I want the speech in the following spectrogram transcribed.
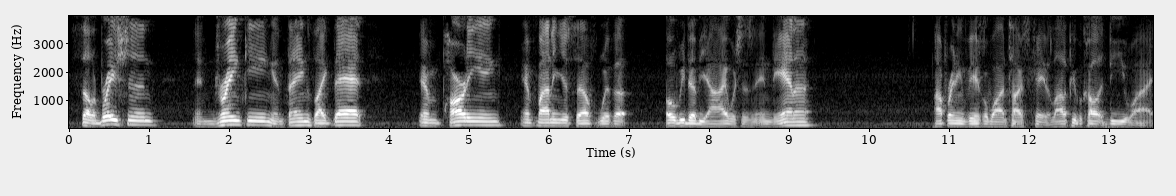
celebration and drinking and things like that and partying and finding yourself with a OVWI, which is in Indiana, operating vehicle while intoxicated. A lot of people call it DUI.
